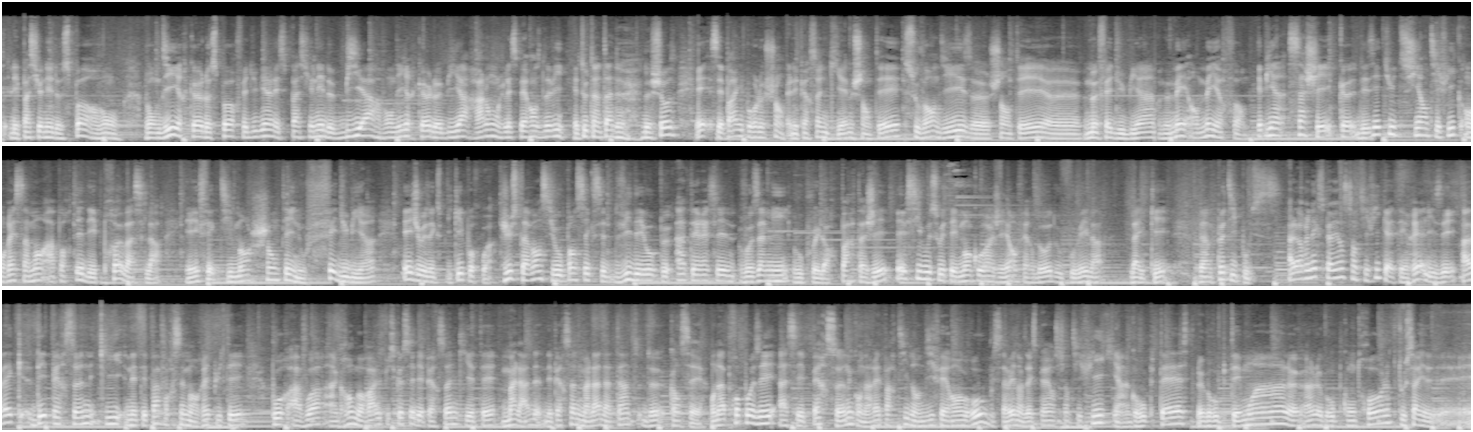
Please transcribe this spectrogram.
les, passionnés de sport vont dire que le sport fait du bien, les passionnés de billard vont dire que le billard rallonge l'espérance de vie, et tout un tas de, choses. Et c'est pareil pour le chant. Les personnes qui aiment chanter souvent disent euh, chanter euh, me fait du bien, me met en meilleure forme. Eh bien, sachez que des études scientifiques ont récemment apporté des preuves à cela et effectivement, chanter nous fait du bien et je vais vous expliquer pourquoi. Juste avant, si vous pensez que cette vidéo peut intéresser vos amis, vous pouvez leur partager. Et si vous souhaitez m'encourager à en faire d'autres, vous pouvez la liker d'un petit pouce. Alors une expérience scientifique a été réalisée avec des personnes qui n'étaient pas forcément réputées pour avoir un grand moral puisque c'est des personnes qui étaient malades, des personnes malades atteintes de cancer. On a proposé à ces personnes qu'on a réparties dans différents groupes, vous savez dans les expériences scientifiques, il y a un groupe test, le groupe témoin, le, hein, groupe contrôle, tout ça est,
